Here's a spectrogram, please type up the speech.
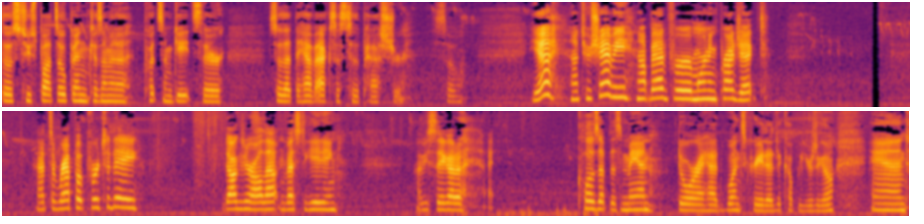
those two spots open because I'm going to put some gates there so that they have access to the pasture. So, yeah, not too shabby. Not bad for a morning project that's a wrap up for today. Dogs are all out investigating. Obviously I gotta close up this man door I had once created a couple years ago and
